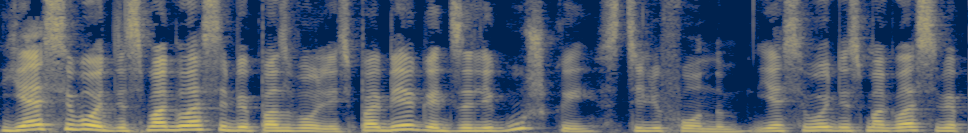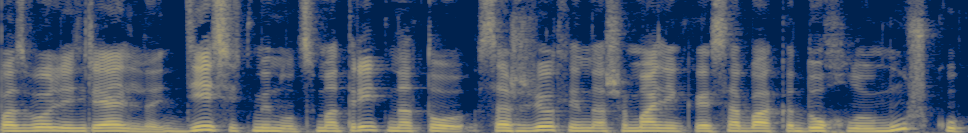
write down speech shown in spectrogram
Я сегодня смогла себе позволить побегать за лягушкой с телефоном. Я сегодня смогла себе позволить реально 10 минут смотреть на то, сожрет ли наша маленькая собака дохлую мушку.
